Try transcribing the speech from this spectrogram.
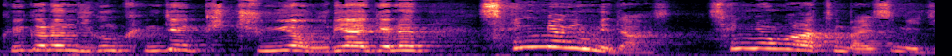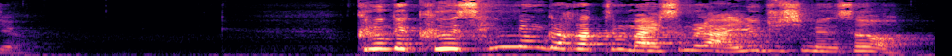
그러니까는 이건 굉장히 중요한 우리에게는 생명입니다. 생명과 같은 말씀이죠. 그런데 그 생명과 같은 말씀을 알려주시면서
